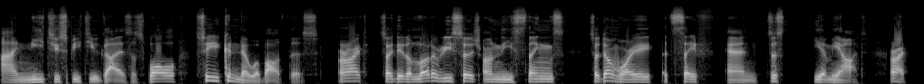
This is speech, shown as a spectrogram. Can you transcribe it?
I need to speak to you guys as well so you can know about this. Alright, so I did a lot of research on these things, so don't worry, it's safe and just hear me out. Alright,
